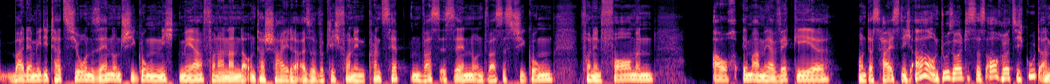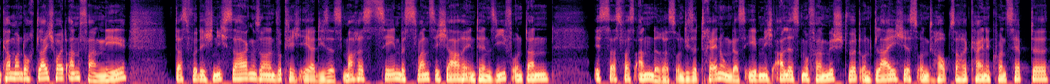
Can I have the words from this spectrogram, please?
bei der Meditation Zen und Qigong nicht mehr voneinander unterscheide. Also wirklich von den Konzepten, was ist Zen und was ist Qigong, von den Formen auch immer mehr weggehe und das heißt nicht, ah, und du solltest das auch, hört sich gut an, kann man doch gleich heute anfangen. Nee, das würde ich nicht sagen, sondern wirklich eher dieses, mach es 10 bis 20 Jahre intensiv und dann ist das was anderes. Und diese Trennung, dass eben nicht alles nur vermischt wird und gleich ist und Hauptsache keine Konzepte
